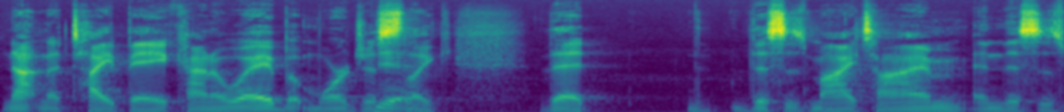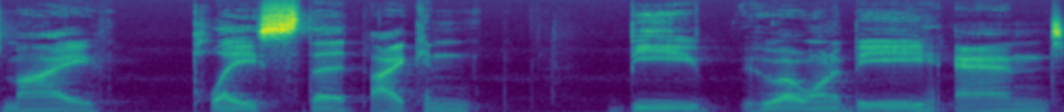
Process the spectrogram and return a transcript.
not in a type a kind of way but more just Yeah. like that this is my time and this is my place that i can be who i want to be and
